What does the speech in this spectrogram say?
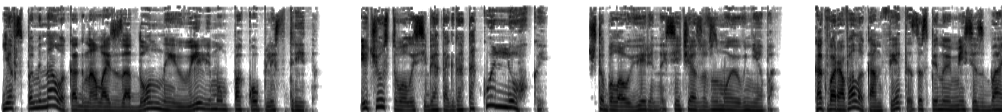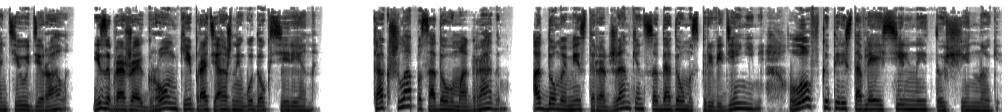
я вспоминала, как гналась за Донной и Уильямом по Копли-стрит и чувствовала себя тогда такой легкой, что была уверена, сейчас взмою в небо, как воровала конфеты за спиной миссис Банти и удирала, изображая громкий и протяжный гудок сирены, как шла по садовым оградам, от дома мистера Дженкинса до дома с привидениями, ловко переставляя сильные тощие ноги.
